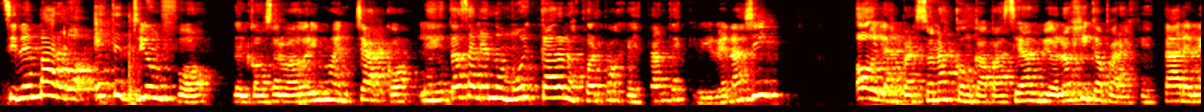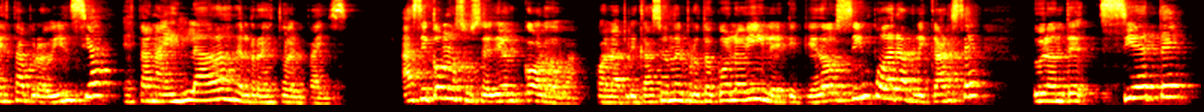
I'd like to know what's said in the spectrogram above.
Sin embargo, este triunfo del conservadurismo en Chaco les está saliendo muy caro a los cuerpos gestantes que viven allí. Hoy las personas con capacidad biológica para gestar en esta provincia están aisladas del resto del país. Así como sucedió en Córdoba, con la aplicación del protocolo ILE, que quedó sin poder aplicarse durante siete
